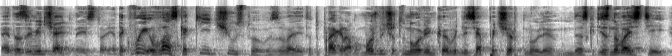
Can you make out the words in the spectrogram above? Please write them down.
Это замечательная история. Так вы, у вас какие чувства вызывали эту программу? Может быть, что-то новенькое вы для себя подчеркнули, так сказать, из новостей?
